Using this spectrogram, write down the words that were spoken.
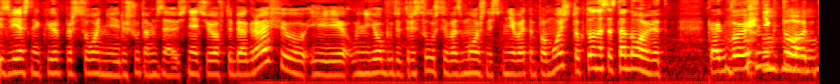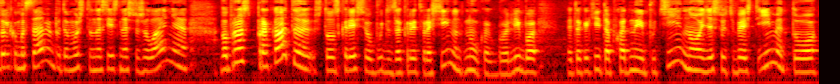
известной квир-персоне и решу, там, не знаю, снять ее автобиографию, и у нее будет ресурс и возможность мне в этом помочь, то кто нас остановит? Как бы никто, угу. только мы сами, потому что у нас есть наше желание. Вопрос проката, что он, скорее всего, будет закрыт в России, ну, ну как бы, либо это какие-то обходные пути, но если у тебя есть имя, то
